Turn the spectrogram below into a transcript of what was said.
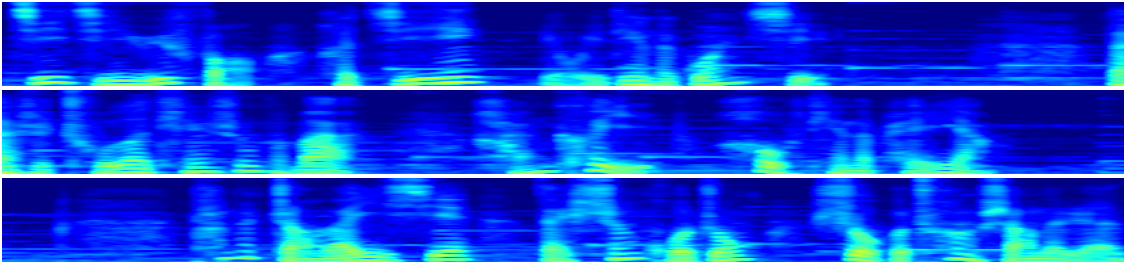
积极与否和基因有一定的关系，但是除了天生的外，还可以后天的培养。他们找来一些在生活中受过创伤的人，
